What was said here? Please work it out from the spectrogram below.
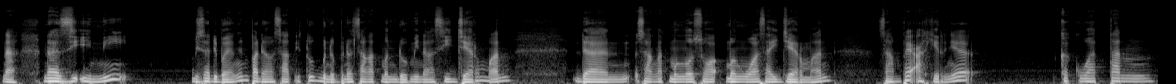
Nah, Nazi ini bisa dibayangin pada saat itu benar-benar sangat mendominasi Jerman dan sangat menguasai Jerman sampai akhirnya kekuatan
